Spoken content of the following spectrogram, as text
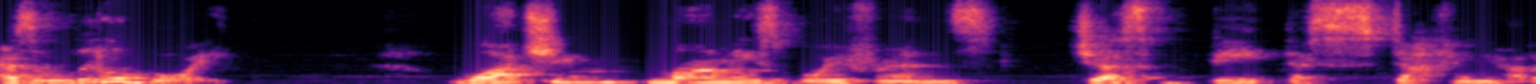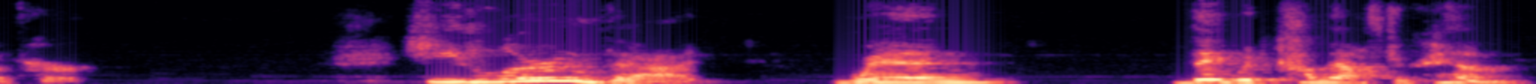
as a little boy, watching mommy's boyfriends just beat the stuffing out of her he learned that when they would come after him.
